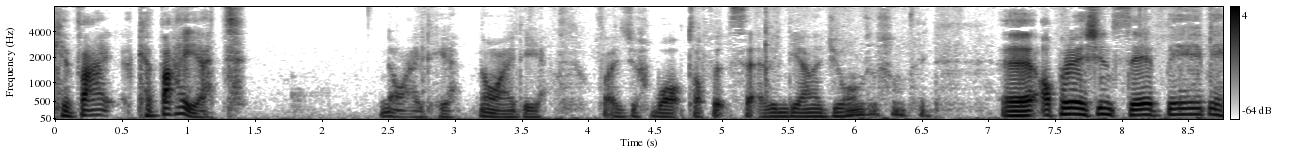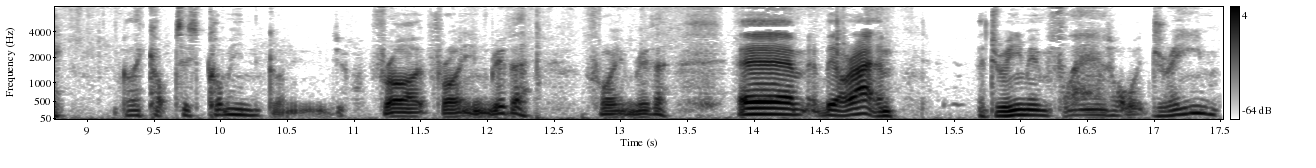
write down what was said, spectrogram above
Kiviat. No idea. No idea. Thought he just walked off at the set of Indiana Jones or something. Uh, Operation Save Baby. Helicopters coming. It in river. In river. Um, it'll be alright then. A Dream in Flames. What would dream?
